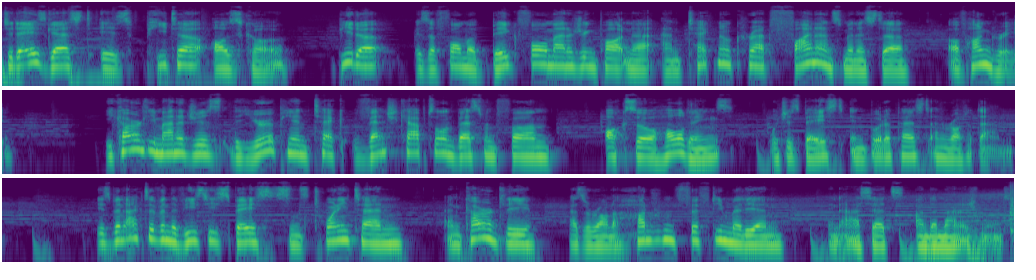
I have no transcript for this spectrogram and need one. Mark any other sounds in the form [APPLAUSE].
Today's guest is Peter Oszkó. Peter is a former Big Four managing partner and technocrat finance minister of Hungary. He currently manages the European tech venture capital investment firm Oxo Holdings, which is based in Budapest and Rotterdam. He's been active in the VC space since 2010 and currently has around 150 million in assets under management.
